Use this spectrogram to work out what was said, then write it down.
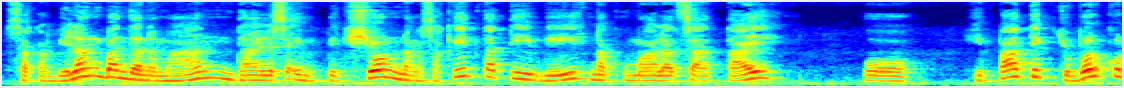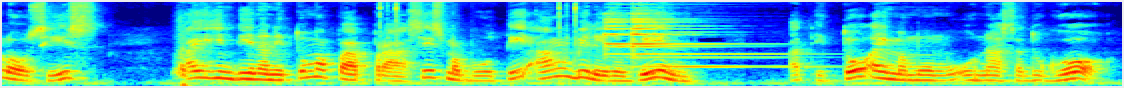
Sa kabilang banda naman, dahil sa impeksyon ng sakit na TB na kumalat sa atay o hepatic tuberculosis, ay hindi na nito mapaprocess mabuti ang bilirubin at ito ay mamumuuna sa dugo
